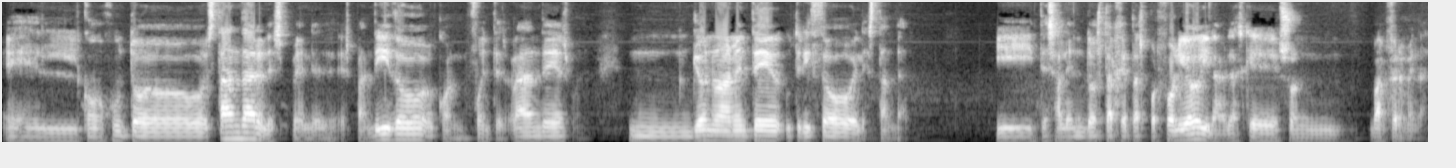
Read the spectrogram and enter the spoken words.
El conjunto estándar, el, expandido, con fuentes grandes. Mm, yo normalmente utilizo el estándar. Y te salen dos tarjetas por folio y la verdad es que son van fenomenal.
